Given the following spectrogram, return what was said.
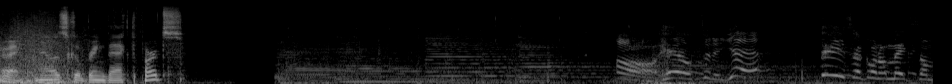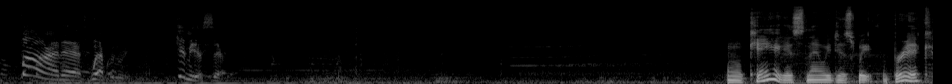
Alright, now let's go bring back the parts. Are gonna make some fine ass weaponry. Give me a sec. Okay, I guess now we just wait for Brick.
